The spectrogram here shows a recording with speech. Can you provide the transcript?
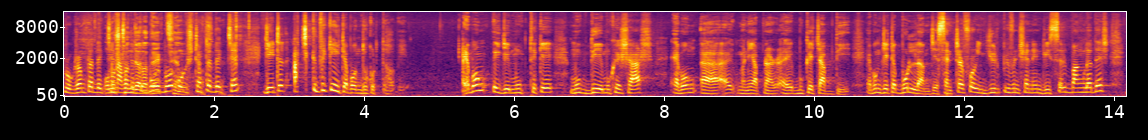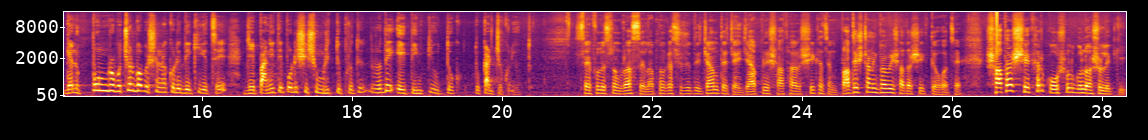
প্রোগ্রামটা দেখছেন অনুষ্ঠানটা দেখছেন যে এটা আজকে থেকে এটা বন্ধ করতে হবে। এবং এই যে মুখ থেকে মুখ দিয়ে মুখে শ্বাস এবং মানে আপনার বুকে চাপ দিয়ে এবং যেটা বললাম যে centre for injury prevention and research Bangladesh গেল পনেরো বছর গবেষণা করে দেখিয়েছে যে পানিতে পড়ে শিশু মৃত্যু প্রতিরোধে এই তিনটি উদ্যোগ কার্যকরী উদ্যোগ। সাইফুল ইসলাম রাসেল আপনার কাছে যদি জানতে চাই যে আপনি সাঁতার শিখেছেন প্রাতিষ্ঠানিকভাবেই সাঁতার শিখতে হয়েছে সাঁতার শেখার কৌশলগুলো আসলে কি?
